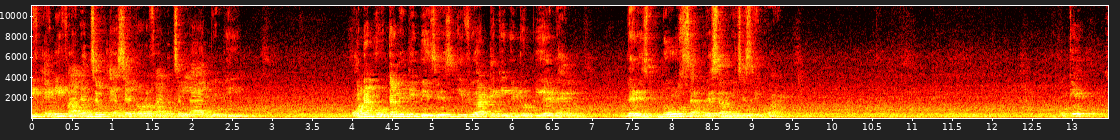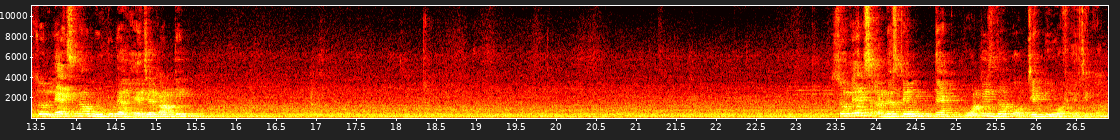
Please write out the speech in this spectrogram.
if any financial asset or a financial liability on a totality basis if you are taking into P&L there is no separation which is required. Okay? So let's now move to the hedge accounting. So let's understand that what is the objective of hedge accounting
